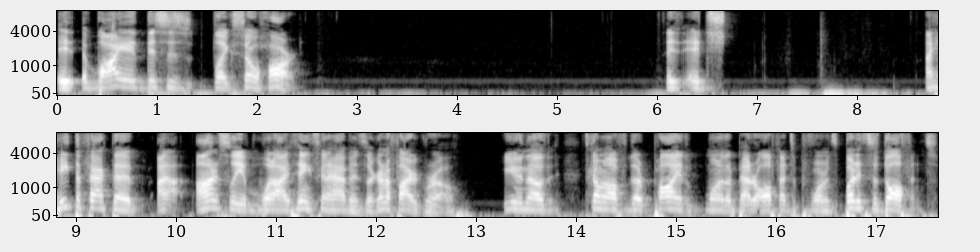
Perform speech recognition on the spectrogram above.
it why this is like so hard. It, it's I hate the fact that I honestly what I think is going to happen is they're going to fire Groh, even though it's coming off they're probably one of the better offensive performances, but it's the Dolphins.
